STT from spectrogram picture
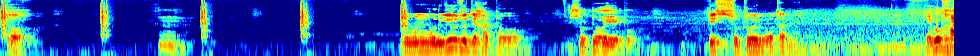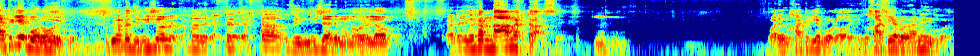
তো হুম। যেমন মুরগিও যদি খাটো ছোটো হইব। পিস ছোট হইব তার এগুলো খাটিলে বড় হইব তুমি একটা জিনিসের একটা একটা একটা জিনিস আর মনে করিলাও একটা এটার নাম একটা আছে। আর এগুলো খাটিলে বড় হয় এগুলো খাটিয়ে বানানি হয়।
